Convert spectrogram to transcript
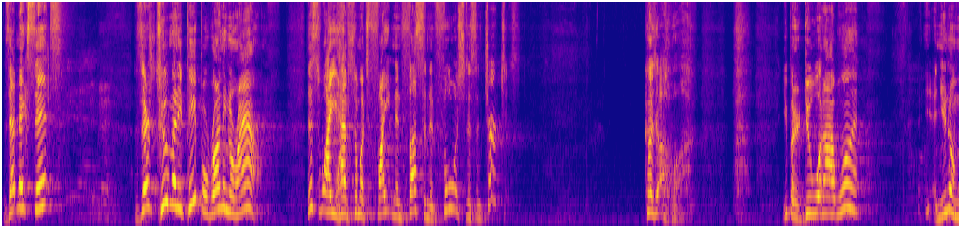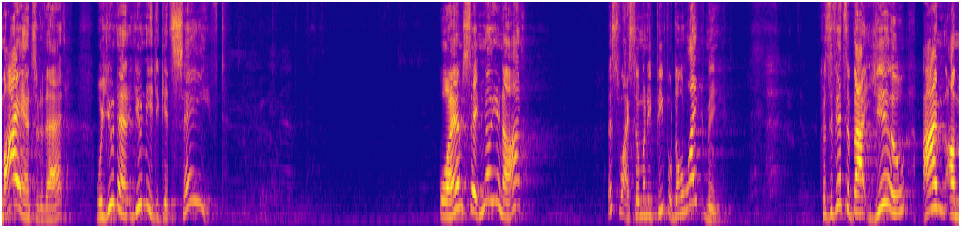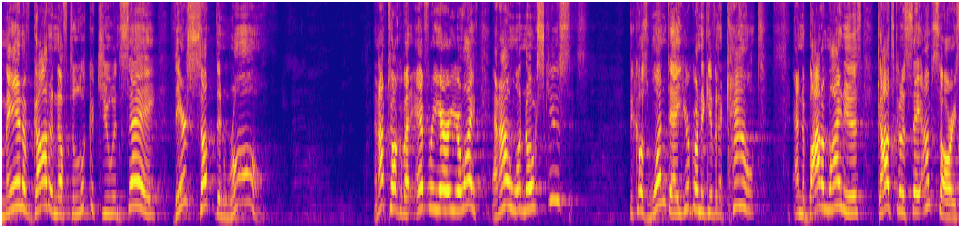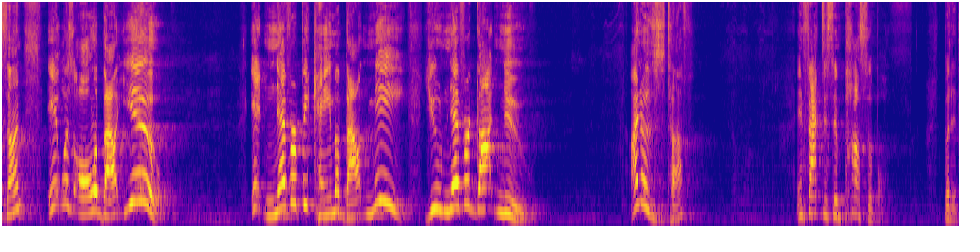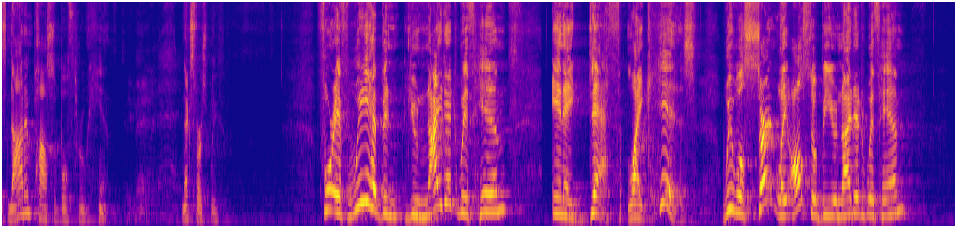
Does that make sense? There's too many people running around. This is why you have so much fighting and fussing and foolishness in churches. Because, oh, well, you better do what I want. And you know my answer to that? Well, you, you need to get saved. Well, I am saved. No, you're not. That's why so many people don't like me. Because if it's about you, I'm a man of God enough to look at you and say, there's something wrong. And I'm talking about every area of your life, and I don't want no excuses. Because one day you're going to give an account, and the bottom line is God's going to say, I'm sorry, son, it was all about you. It never became about me. You never got new. I know this is tough. In fact, it's impossible but it's not impossible through him. Amen. Next verse, please. For if we have been united with him in a death like his, we will certainly also be united with him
